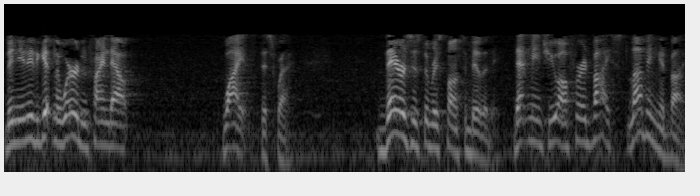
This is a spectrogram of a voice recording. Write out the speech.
then you need to get in the Word and find out why it's this way. Theirs is the responsibility. That means you offer advice, loving advice.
